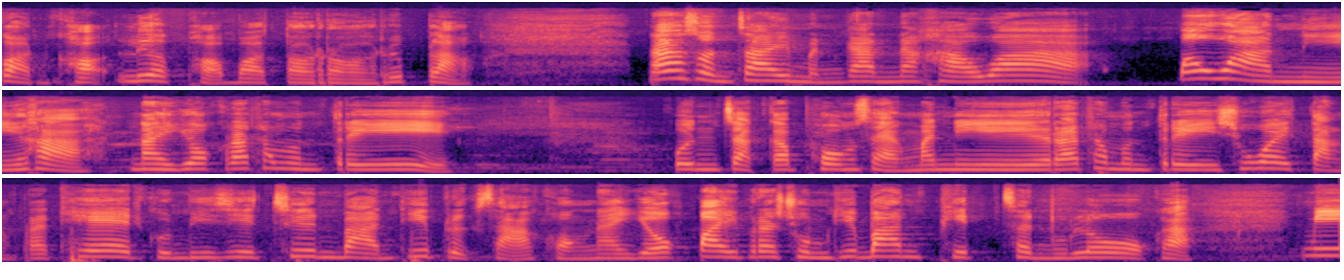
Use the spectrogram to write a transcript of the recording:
ก่อนเคาะเลือกผบตรหรือเปล่า น่าสนใจเหมือนกันนะคะว่า เมื่อวานนี้ค่ะ นายกรัฐมนตรี คุณจักรพงษ์แสงมณีรัฐมนตรีช่วยต่างประเทศ คุณพิชิตชื่นบานที่ปรึกษาของนายกไปประชุมที่บ้านพิษณุโลกค่ะ มี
